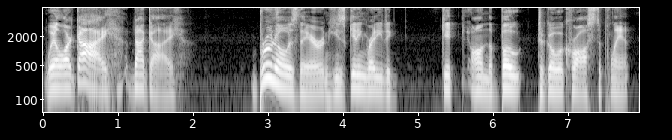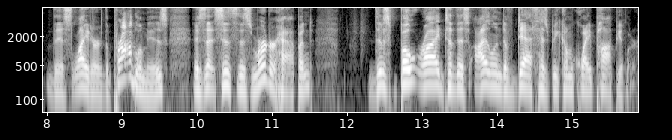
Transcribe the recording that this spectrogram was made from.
Well, our guy, not guy, Bruno is there, and he's getting ready to get on the boat to go across to plant this lighter. The problem is, is that since this murder happened, this boat ride to this island of death has become quite popular.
